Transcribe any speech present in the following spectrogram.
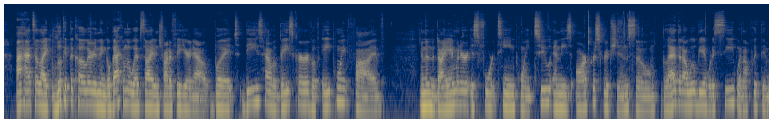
I had to like look at the color and then go back on the website and try to figure it out. But these have a base curve of 8.5 and then the diameter is 14.2 and these are prescriptions. So glad that I will be able to see when I put them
